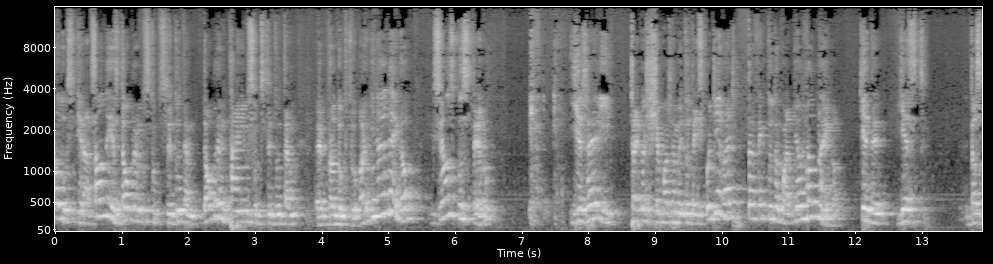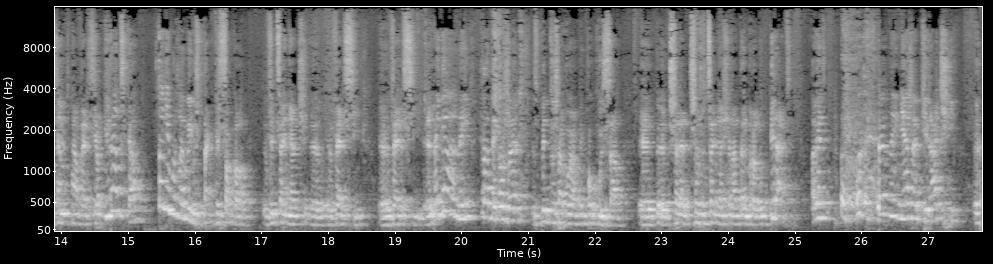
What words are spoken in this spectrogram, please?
Produkt spiracony jest dobrym substytutem, dobrym, tanim substytutem e, produktu oryginalnego. W związku z tym, jeżeli czegoś się możemy tutaj spodziewać, to efektu dokładnie odwrotnego. Kiedy jest dostępna wersja piracka, to nie możemy już tak wysoko wyceniać e, wersji, e, wersji legalnej, dlatego że zbyt duża byłaby pokusa prze, przerzucenia się na ten produkt piracki. A więc w pewnej mierze piraci y, y,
